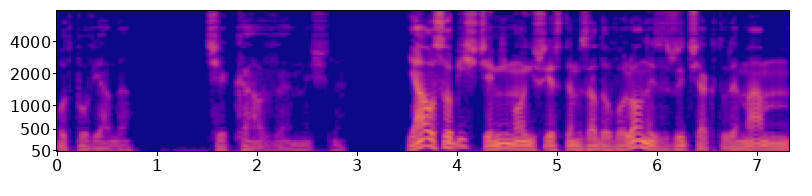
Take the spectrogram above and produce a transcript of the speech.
odpowiada. Ciekawe, myślę. Ja osobiście, mimo iż jestem zadowolony z życia, które mam,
